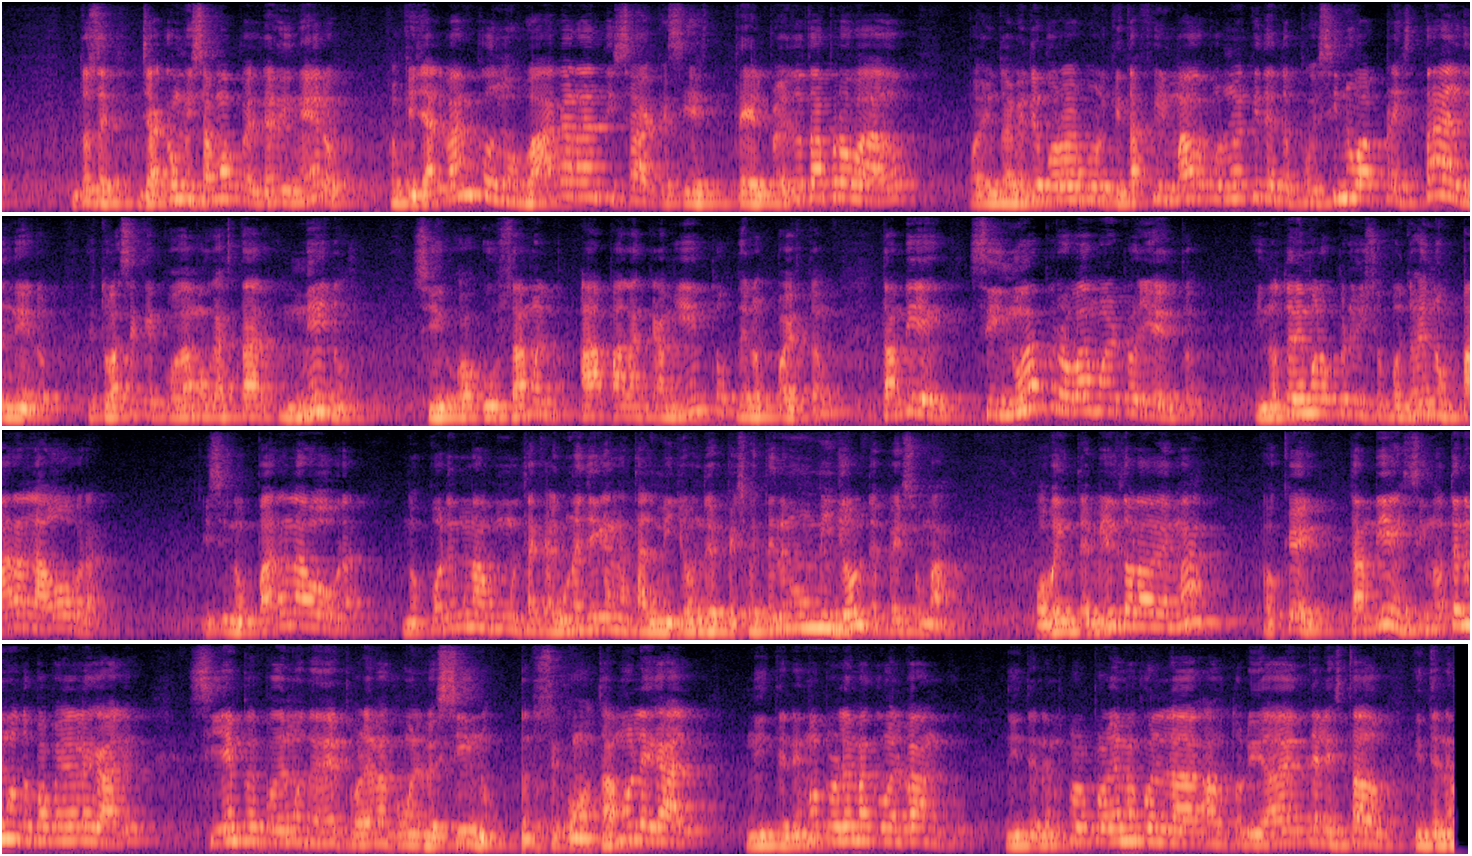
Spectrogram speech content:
Entonces ya comenzamos a perder dinero, porque ya el banco nos va a garantizar que si este, el proyecto está aprobado por ayuntamiento y por el público, está firmado por un arquitecto, pues si no va a prestar el dinero. Esto hace que podamos gastar menos si usamos el apalancamiento de los préstamos. También, si no aprobamos el proyecto y no tenemos los permisos, pues entonces nos paran la obra. Y si nos paran la obra, nos ponen una multa que algunas llegan hasta el millón de pesos. Ahí tenemos un millón de pesos más. O 20 mil dólares más. Ok. También, si no tenemos los papeles legales, siempre podemos tener problemas con el vecino. Entonces, cuando estamos legal, ni tenemos problemas con el banco, ni tenemos problemas con las autoridades del Estado, ni tenemos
